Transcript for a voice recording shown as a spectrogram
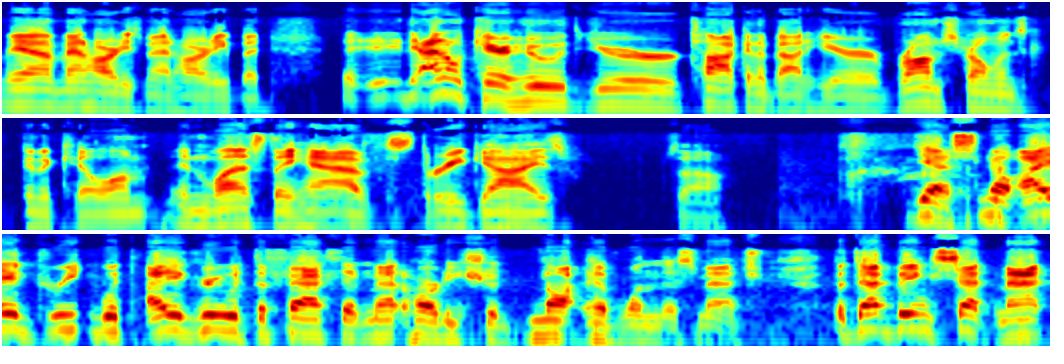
Yeah, Matt Hardy's Matt Hardy, but I don't care who you're talking about here. Braun Strowman's going to kill him unless they have three guys. So. yes, no, I agree with I agree with the fact that Matt Hardy should not have won this match. But that being said, Matt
